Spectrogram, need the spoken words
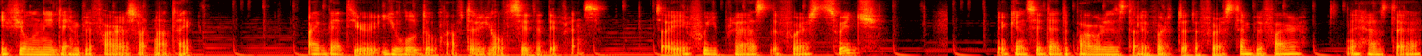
if you'll need the amplifiers or not I, I bet you you will do after you'll see the difference so if we press the first switch you can see that the power is delivered to the first amplifier it has the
